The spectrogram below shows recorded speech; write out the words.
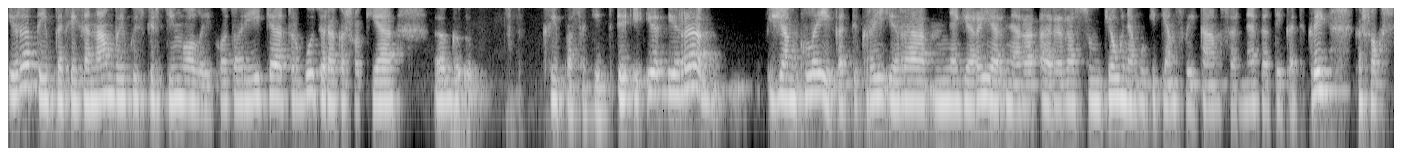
yra taip kad kiekvienam vaikui skirtingo laiko to reikia turbūt yra kažkokie e, kaip pasakyt yra ženklai kad tikrai yra negerai ar nėra ar yra sunkiau negu kitiems vaikams ar ne apie tai kad tikrai kažkoks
